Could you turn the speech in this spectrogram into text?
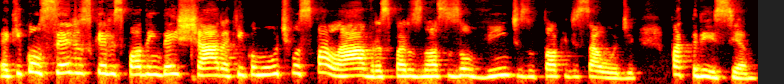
é que conselhos que eles podem deixar aqui como últimas palavras para os nossos ouvintes do Toque de Saúde. Patrícia.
